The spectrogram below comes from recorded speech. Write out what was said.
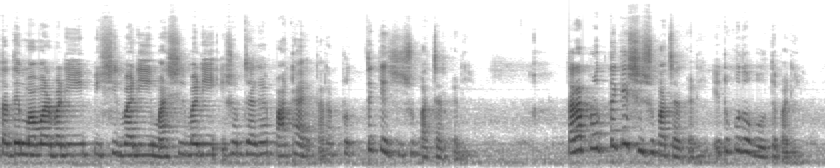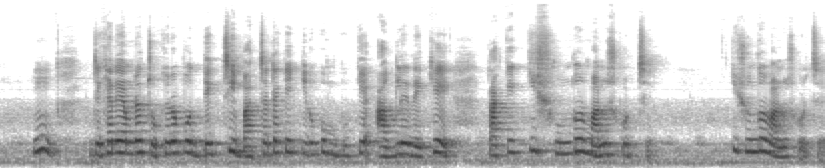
তাদের মামার বাড়ি, পিসির বাড়ি, মাসির বাড়ি এসব জায়গায় পাঠায়, তারা প্রত্যেকে শিশু পাচারকারী। তারা প্রত্যেকে শিশু পাচারকারী, এটুকু তো বলতে পারি। হুম? যেখানে আমরা চোখের ওপর দেখছি বাচ্চাটাকে কীরকম বুকে আগলে রেখে তাকে কি সুন্দর মানুষ করছে। কি সুন্দর মানুষ করছে।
